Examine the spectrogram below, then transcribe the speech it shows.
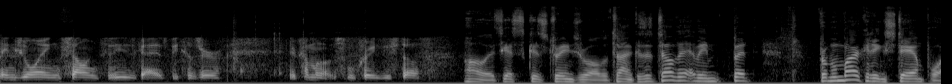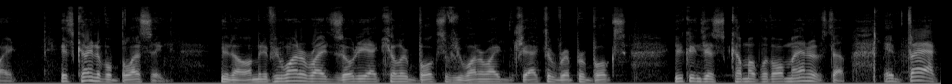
enjoying selling to these guys because they're they're coming up with some crazy stuff. Oh, it gets gets stranger all the time because it's all. I mean, but from a marketing standpoint, it's kind of a blessing. You know, I mean, if you want to write Zodiac Killer books, if you want to write Jack the Ripper books, you can just come up with all manner of stuff. In fact,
